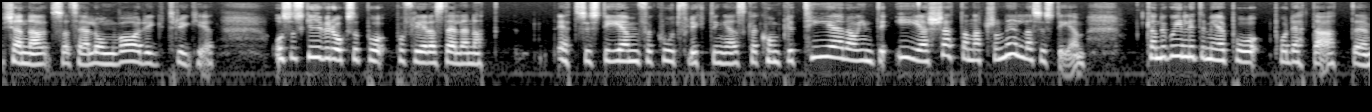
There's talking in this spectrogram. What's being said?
känna så att säga långvarig trygghet. Och så skriver du också på, på flera ställen att ett system för kvotflyktingar ska komplettera och inte ersätta nationella system. Kan du gå in lite mer på, på detta att eh,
